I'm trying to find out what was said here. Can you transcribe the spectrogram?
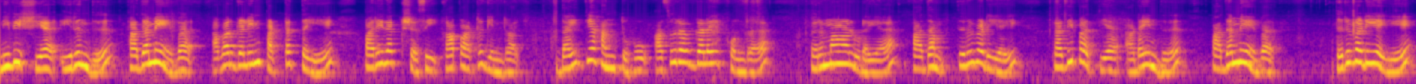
நிவிஷ்ய இருந்து பதமேவ அவர்களின் பட்டத்தையே பரிரக்ஷசி காப்பாற்றுகின்றாய். தைத்தியஹந்துகு அசுரர்களை கொன்ற பெருமாளுடைய பதம் திருவடியை பிரதிபத்திய அடைந்து பதமேவ திருவடியையே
